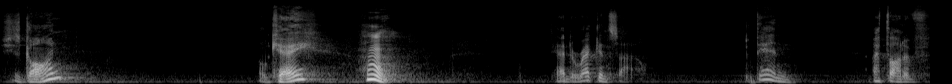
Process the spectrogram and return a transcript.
She's gone? Okay. Hmm. Had to reconcile. But then, I thought of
